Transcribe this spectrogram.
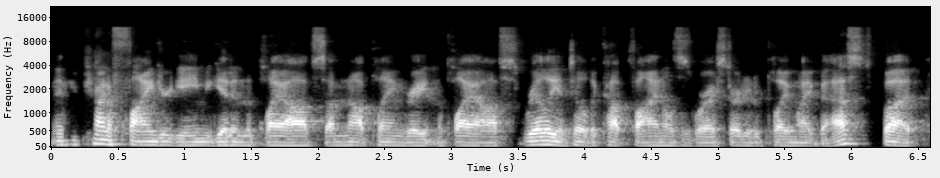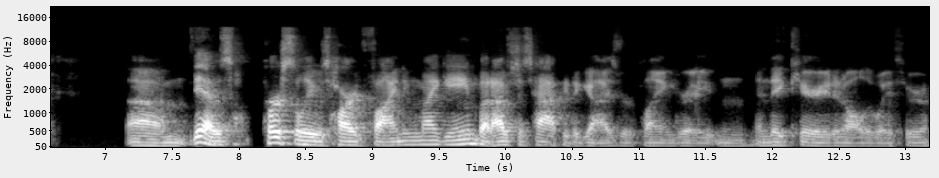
And you're trying to find your game. You get in the playoffs. I'm not playing great in the playoffs really until the Cup Finals is where I started to play my best. But um, yeah, it was personally it was hard finding my game, but I was just happy the guys were playing great and and they carried it all the way through.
